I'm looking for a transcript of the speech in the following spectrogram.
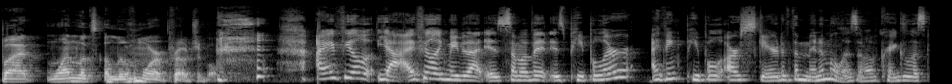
but one looks a little more approachable. I feel yeah, I feel like maybe that is some of it is people are. I think people are scared of the minimalism of Craigslist.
